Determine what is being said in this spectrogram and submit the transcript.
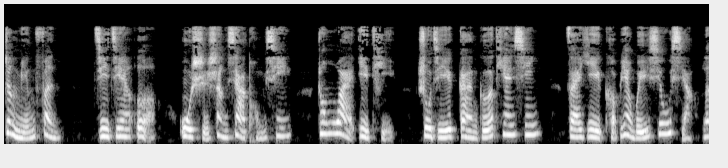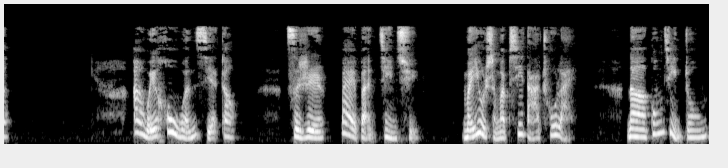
正名分，积奸恶。务使上下同心，中外一体，庶几改革天心，灾异可变为休想了。按为后文写照，次日拜本进去，没有什么批答出来。那宫禁中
